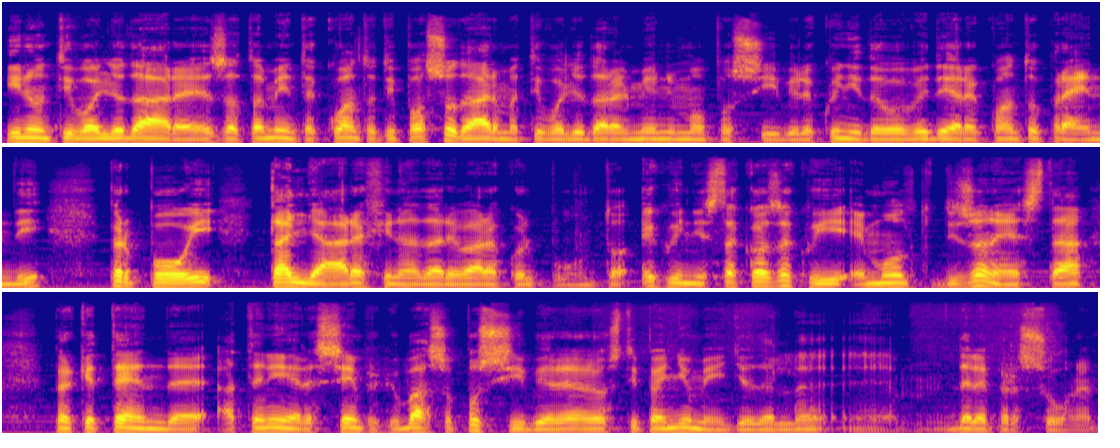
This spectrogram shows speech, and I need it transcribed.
io non ti voglio dare esattamente quanto ti posso dare ma ti voglio dare il minimo possibile, quindi devo vedere quanto prendi per poi tagliare fino ad arrivare a quel punto. E quindi questa cosa qui è molto disonesta perché tende a tenere sempre più basso possibile lo stipendio medio delle, eh, delle persone.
